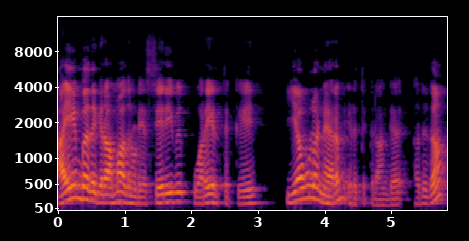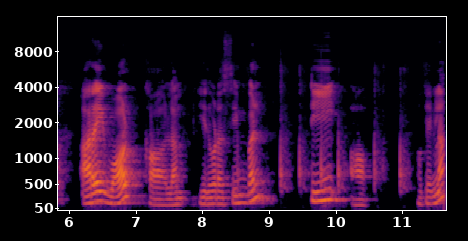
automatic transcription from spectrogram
ஐம்பது கிராம் அதனுடைய செறிவு குறையறதுக்கு எவ்வளோ நேரம் எடுத்துக்கிறாங்க? அதுதான் அரைவால் காலம். இதோட சிம்பல் டி ஆப் ஓகேங்களா?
